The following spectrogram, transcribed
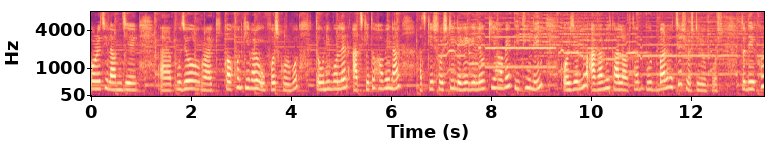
করেছিলাম যে পুজো কখন কীভাবে উপোস করব? তো উনি বললেন, আজকে তো হবে না। আজকে ষষ্ঠী লেগে গেলেও কি হবে? তিথি নেই। ওই জন্য আগামীকাল অর্থাৎ বুধবার হচ্ছে ষষ্ঠীর উপোস। তো দেখুন,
